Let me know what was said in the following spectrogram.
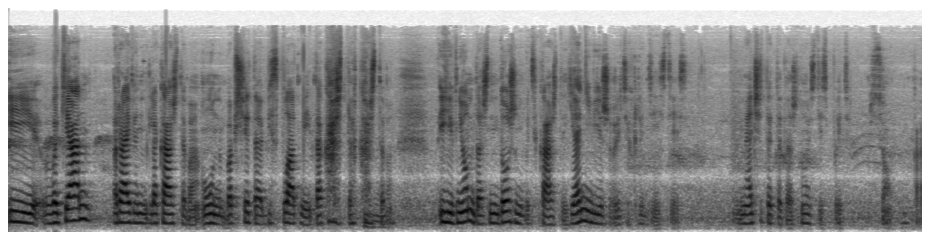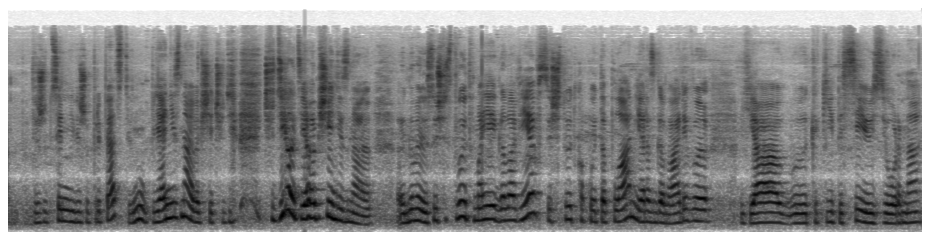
И в океан равен для каждого. Он вообще-то бесплатный для каждого. И в нем должен, должен быть каждый. Я не вижу этих людей здесь. Значит, это должно здесь быть. Все. Как бы. Вижу цель, не вижу препятствий. Ну, я не знаю вообще, что, делать, я вообще не знаю. Говорю, существует в моей голове, существует какой-то план, я разговариваю, я э, какие-то сею зерна,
